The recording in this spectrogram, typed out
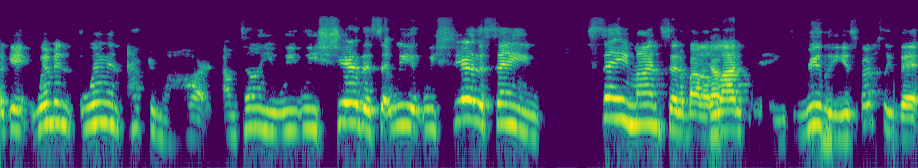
again, women, women after my heart. I'm telling you, we we share this. We we share the same same mindset about a yep. lot of things. Really, mm-hmm. especially that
